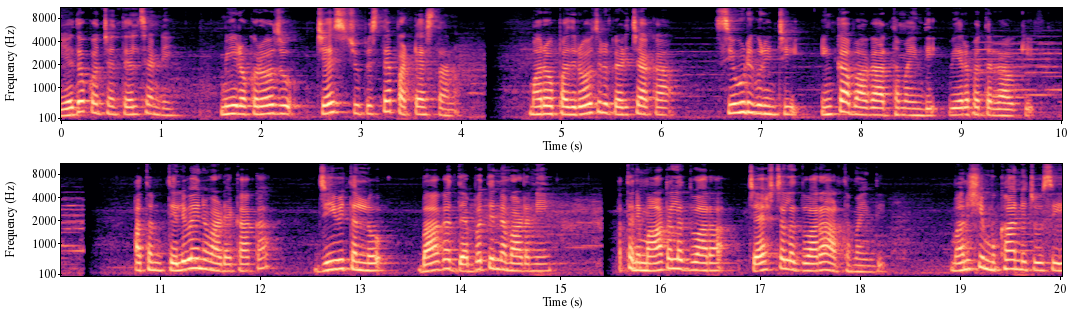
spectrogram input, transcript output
ఏదో కొంచెం తెలుసండి. మీరొకరోజు చేసి చూపిస్తే పట్టేస్తాను. మరో పది రోజులు గడిచాక శివుడి గురించి ఇంకా బాగా అర్థమైంది వీరభద్రరావుకి. అతను తెలివైన వాడే కాక జీవితంలో బాగా దెబ్బతిన్నవాడని అతని మాటల ద్వారా చేష్టల ద్వారా అర్థమైంది. మనిషి ముఖాన్ని చూసి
